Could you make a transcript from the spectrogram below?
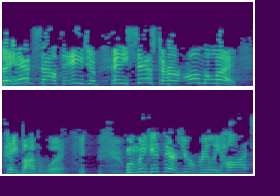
They head south to Egypt, and he says to her on the way, Hey, by the way, when we get there, you're really hot.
